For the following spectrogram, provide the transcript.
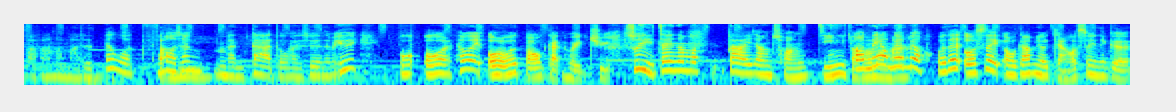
爸爸妈妈的。哎，我我好像蛮大都还睡在那边，因为。我偶尔，他们偶尔会把我赶回去，所以在那么大一张床挤你爸爸哦，没有没有没有，我在我睡，我刚刚没有讲，我睡那个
